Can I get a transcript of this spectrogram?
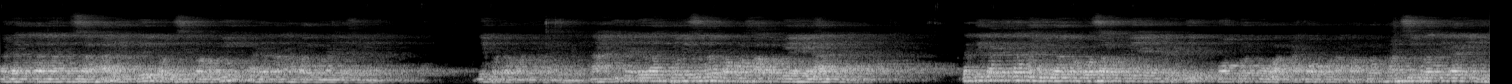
ada ketahanan usaha itu kondisi ekonomi, ada tanah bangunan. Ini pedoman Nah ini adalah penyusunan proposal pembiayaannya. Ketika kita mengajukan proposal pembiayaan kredit maupun keuangan maupun apa pun harus diperhatikan ini.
